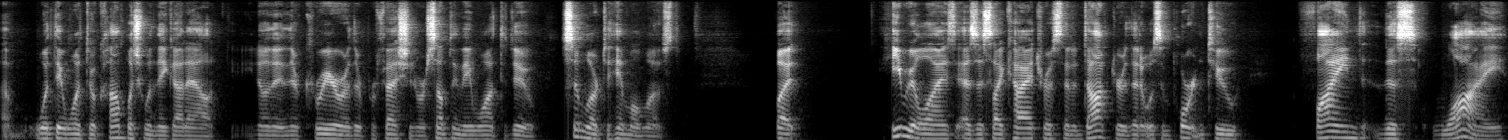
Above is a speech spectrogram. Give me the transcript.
um, what they want to accomplish when they got out, you know, in their career or their profession or something they want to do, similar to him almost. But he realized as a psychiatrist and a doctor that it was important to find this why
